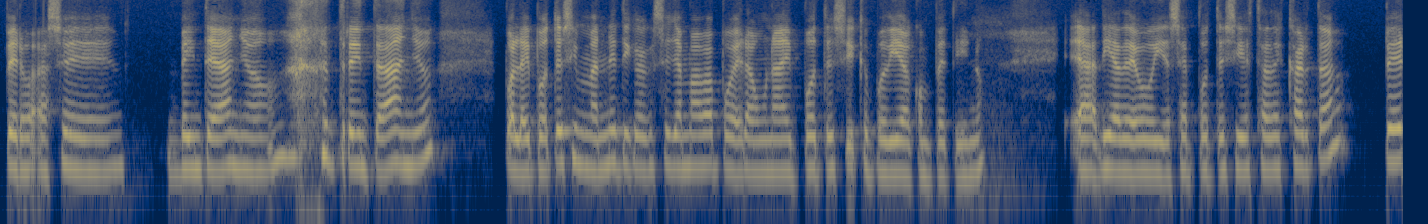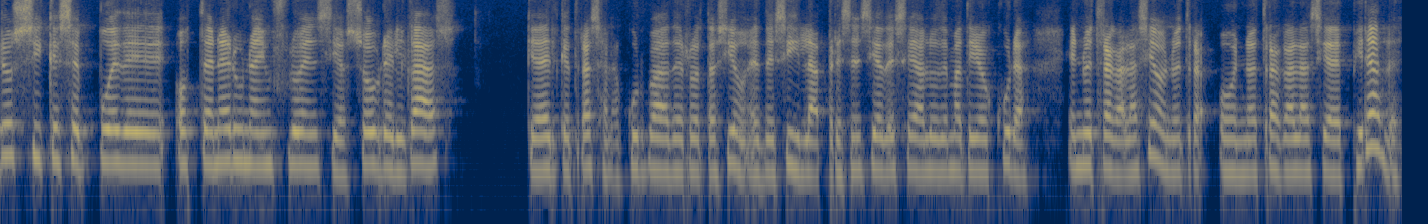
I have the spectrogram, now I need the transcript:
Pero hace 20 años, 30 años, pues la hipótesis magnética que se llamaba pues era una hipótesis que podía competir. ¿no? A día de hoy esa hipótesis está descartada, pero sí que se puede obtener una influencia sobre el gas que es el que traza la curva de rotación, es decir, la presencia de ese halo de materia oscura en nuestra galaxia o en, nuestra, o en nuestras galaxias espirales,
